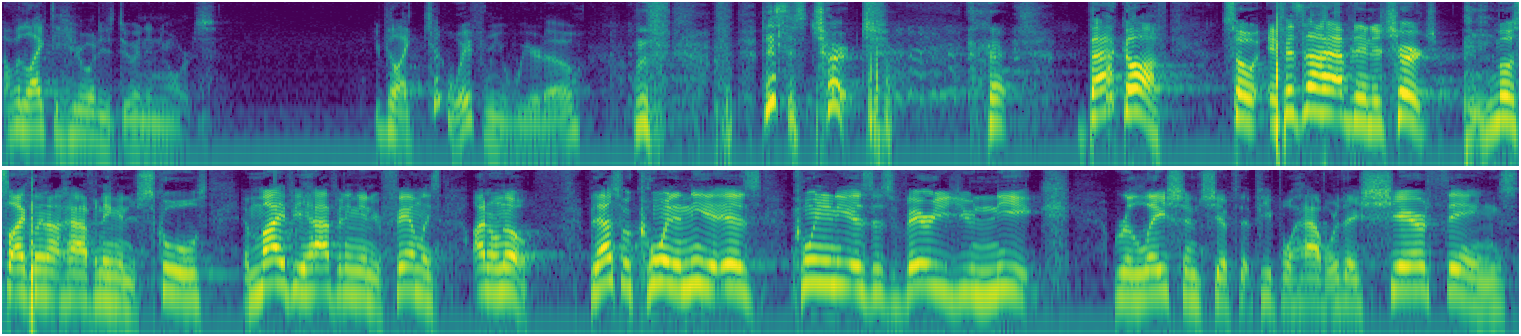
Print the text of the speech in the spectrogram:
I would like to hear what He's doing in yours. You'd be like, Get away from me, weirdo. This is church. Back off. So if it's not happening in church, most likely not happening in your schools. It might be happening in your families. I don't know. But that's what koinonia is. Koinonia is this very unique relationship that people have where they share things,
